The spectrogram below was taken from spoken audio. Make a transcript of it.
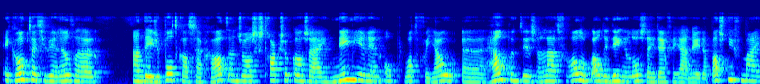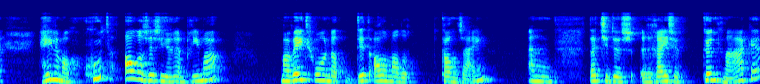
Ik hoop dat je weer heel veel aan deze podcast hebt gehad. En zoals ik straks ook al zei, neem hierin op wat voor jou uh, helpend is. En laat vooral ook al die dingen los dat je denkt van ja, nee, dat past niet voor mij. Helemaal goed. Alles is hierin prima. Maar weet gewoon dat dit allemaal er kan zijn. En dat je dus reizen kunt maken.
